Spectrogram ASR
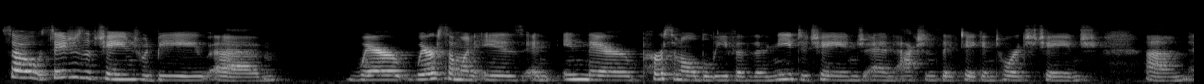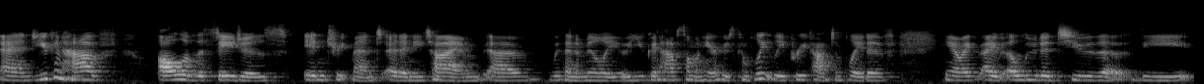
So stages of change would be um, where where someone is and in their personal belief of their need to change and actions they've taken towards change. Um, and you can have all of the stages in treatment at any time uh, within a milieu. You can have someone here who's completely pre-contemplative you know, I, I alluded to the the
